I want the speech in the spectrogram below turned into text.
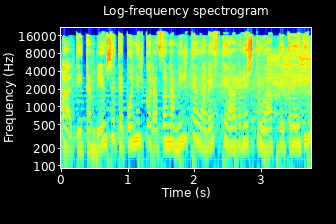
¿A ti también se te pone el corazón a mil cada vez que abres tu app de trading?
